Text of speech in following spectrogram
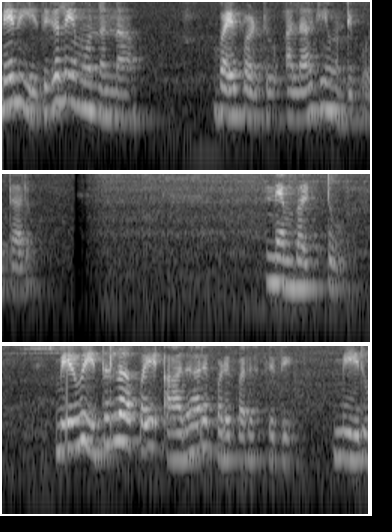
నేను ఎదగలేమోనన్న భయపడుతూ అలాగే ఉండిపోతారు. Number two. మీరు ఇతరులపై ఆధారపడే పరిస్థితి. మీరు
